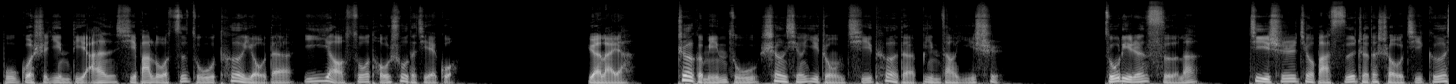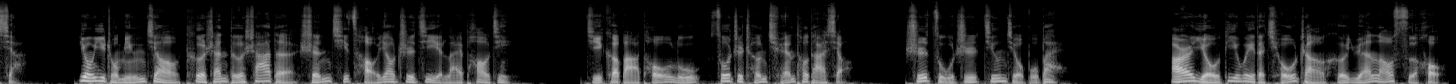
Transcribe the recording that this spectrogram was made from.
不过是印第安西巴洛斯族特有的医药缩头术的结果。原来呀，这个民族盛行一种奇特的殡葬仪式：族里人死了，祭师就把死者的首级割下，用一种名叫特山德沙的神奇草药制剂来泡浸，即可把头颅缩制成拳头大小，使组织经久不败。而有地位的酋长和元老死后，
